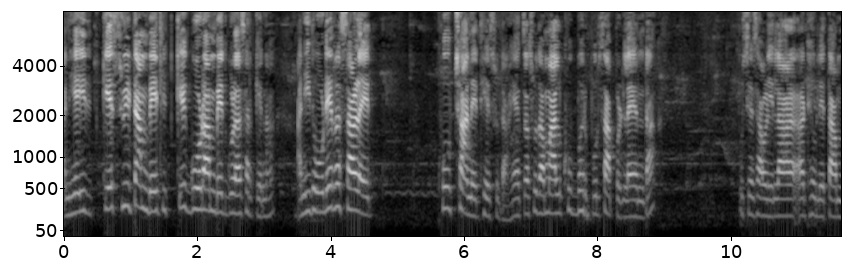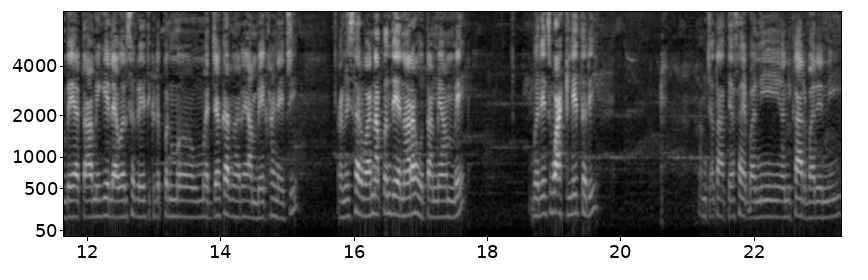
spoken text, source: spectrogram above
आणि हे इतके स्वीट आंबे आहेत इतके गोड आंबे आहेत गुळासारखे ना. आणि थोडे रसाळ आहेत. खूप छान आहेत हे सुद्धा. ह्याचा सुद्धा माल खूप भरपूर सापडला यंदा. पुसे सावळीला ठेवलेत आंबे. आता आम्ही गेल्यावर सगळे तिकडे पण म- मज्जा करणार आहे आंबे खाण्याची. आणि सर्वांना पण देणार आहोत आम्ही आंबे. बरेच वाटले तरी. आमच्या तात्या साहेबांनी आणि कारभाऱ्यांनी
